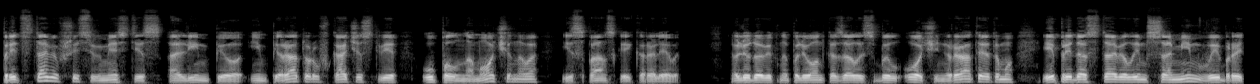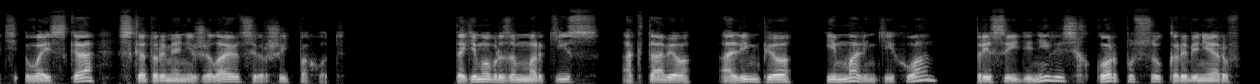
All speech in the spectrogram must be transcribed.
представившись вместе с Олимпио императору в качестве уполномоченного испанской королевы. Людовик Наполеон, казалось, был очень рад этому и предоставил им самим выбрать войска, с которыми они желают совершить поход. Таким образом, маркиз, Октавио, Олимпио и маленький Хуан присоединились к корпусу карабинеров,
